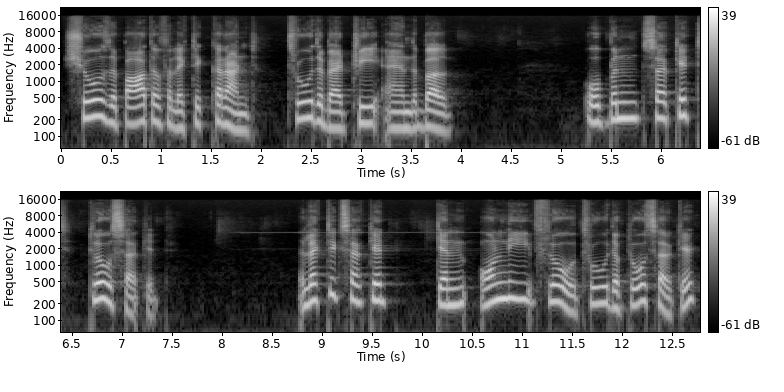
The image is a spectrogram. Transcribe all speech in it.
shows the path of electric current through the battery and the bulb. Open circuit, closed circuit. Electric circuit can only flow through the closed circuit,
